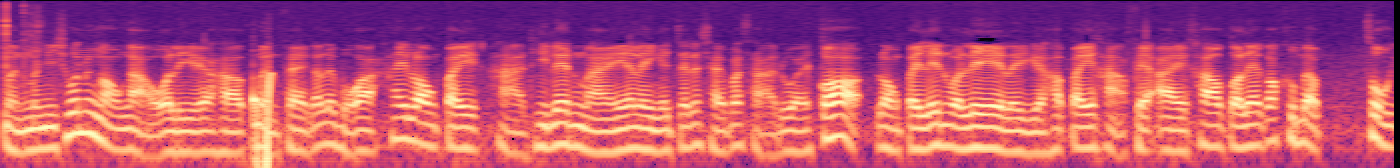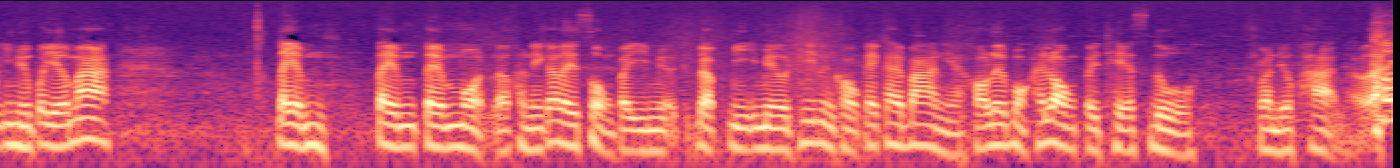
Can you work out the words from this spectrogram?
เหมือนมันมีช่วงหนึงเหงาๆอะไรอย่างเงี้ยครับเหมือนแฟนก็เลยบอกว่าให้ลองไปหาที่เล่นไหมอะไรเงี้ยจะได้ใช้ภาษาด้วย ก็ลองไปเล่นวอลเลย์อะไรอย่างเงี้ยครับไปหาแฟร์ไอเข้าตอนแรกก็คือแบบส่งอีเมลไปเยอะมาก เต็มเต็มเต็มหมด แล้วคราวนี้ก็เลยส่งไปอีเมลแบบมีอีเมลที่หนึ่งเขาใกล้ๆบ้านเนี่ยเขาเลยบอกให้ลองไปเทสดูวันเดียวผ่านแล้วเขา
